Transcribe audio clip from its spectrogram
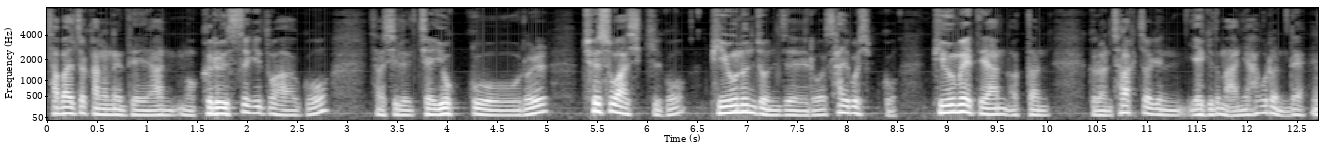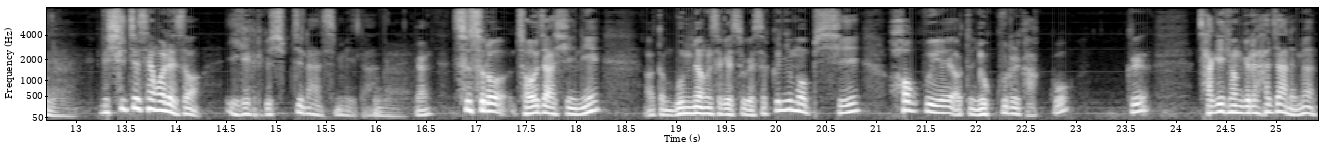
자발적 가난에 대한 뭐 글을 쓰기도 하고 사실 제 욕구를 최소화시키고 비우는 존재로 살고 싶고 비움에 대한 어떤 그런 철학적인 얘기도 많이 하고 그러는데 네. 근데 실제 생활에서 이게 그렇게 쉽지는 않습니다. 네. 그러니까 스스로 저 자신이 어떤 문명 세계 속에서 끊임없이 허구의 어떤 욕구를 갖고 그 자기 경계를 하지 않으면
